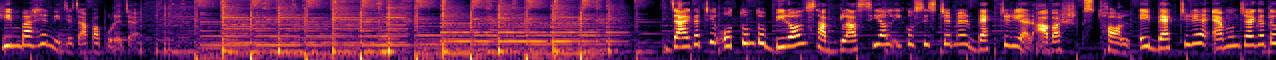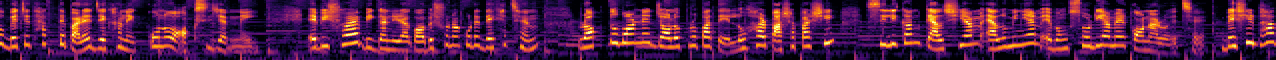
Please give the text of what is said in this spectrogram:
হিমবাহের নিচে চাপা পড়ে যায়। জায়গাটি অত্যন্ত বিরল সাবগ্লাসিয়াল ইকোসিস্টেমের ব্যাকটেরিয়ার আবাসস্থল। এই ব্যাকটেরিয়া এমন জায়গাতেও বেঁচে থাকতে পারে যেখানে কোনো অক্সিজেন নেই। এ বিষয়ে বিজ্ঞানীরা গবেষণা করে দেখেছেন, রক্তবর্ণের জলপ্রপাতে লোহার পাশাপাশি সিলিকন, ক্যালসিয়াম, অ্যালুমিনিয়াম এবং সোডিয়ামের কণা রয়েছে। বেশিরভাগ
